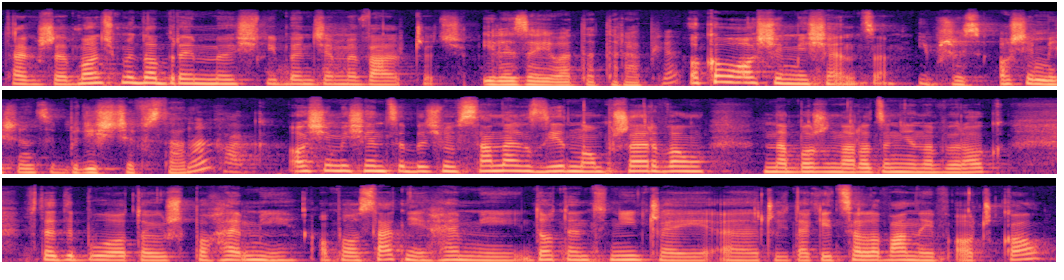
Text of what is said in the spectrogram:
Także bądźmy dobrej myśli, będziemy walczyć. Ile zajęła ta terapia? Około 8 miesięcy. I przez 8 miesięcy byliście w Stanach? Tak. 8 miesięcy byliśmy w Stanach z jedną przerwą na Boże Narodzenie, Nowy Rok. Wtedy było to już po chemii, po ostatniej chemii dotętniczej, e, czyli takiej celowanej w oczko.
